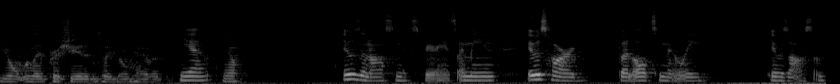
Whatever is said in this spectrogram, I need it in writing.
you don't really appreciate it until you don't have it. Yeah. Yeah. It was an awesome experience. I mean, it was hard, but ultimately, it was awesome.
